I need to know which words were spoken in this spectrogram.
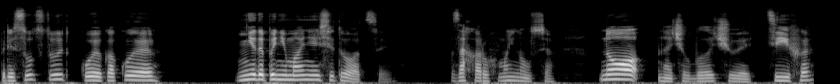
присутствует кое-какое недопонимание ситуации». Захар ухмыльнулся. «Но...» — начал было чуя. «Тихо!»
